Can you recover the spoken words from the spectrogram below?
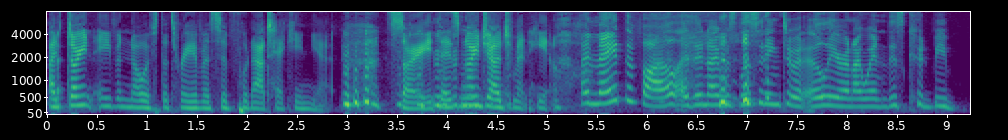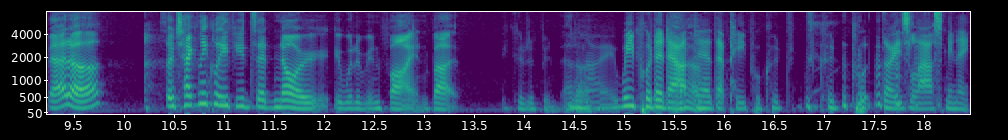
I don't even know if the three of us have put our tech in yet. So there's no judgment here. I made the file and then I was listening to it earlier and I went, "This could be better." So technically, if you'd said no, it would have been fine, but it could have been better. No, we put it out better. there that people could could put those last minute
